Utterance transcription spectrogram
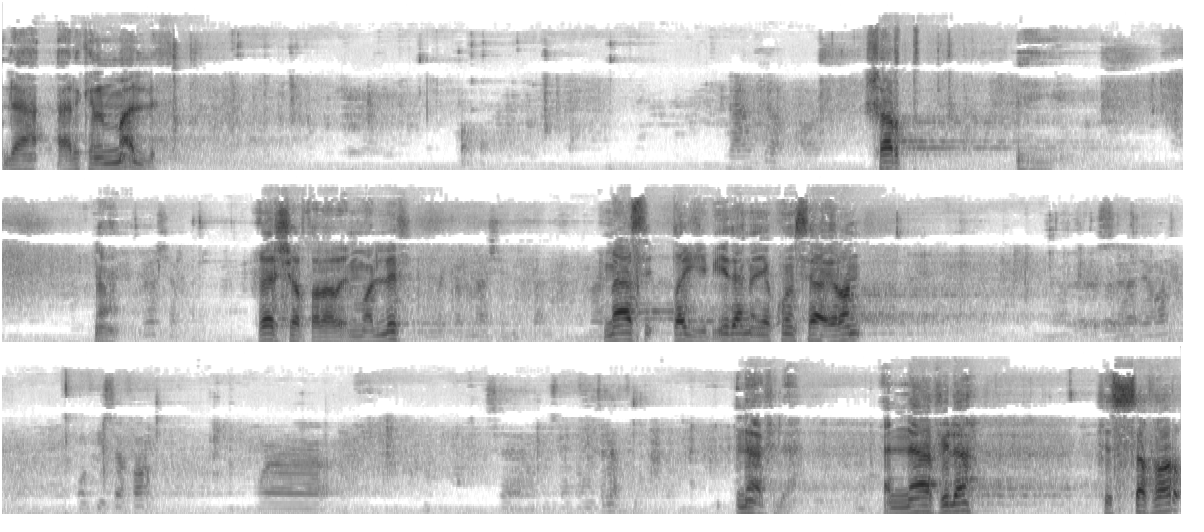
لا على المؤلف شرط. نعم غير شرط على المؤلف ماسي طيب إذا يكون سائرا وفي سفر و سائرا وفي سفر متنفل نافلة. النافلة في السفر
